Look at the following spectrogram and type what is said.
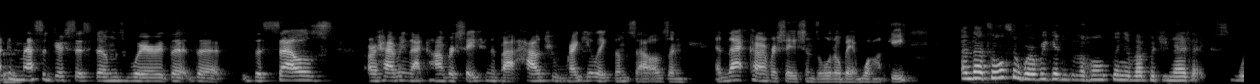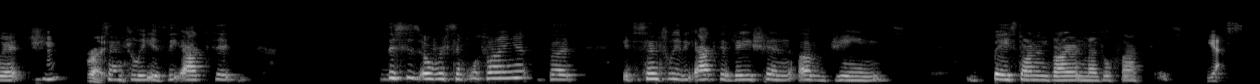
second the, messenger systems where the the the cells are having that conversation about how to regulate themselves and and that conversation's a little bit wonky and that's also where we get into the whole thing of epigenetics which mm-hmm. right. essentially is the active this is oversimplifying it but it's essentially the activation of genes based on environmental factors. Yes,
